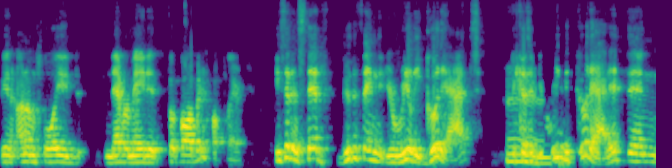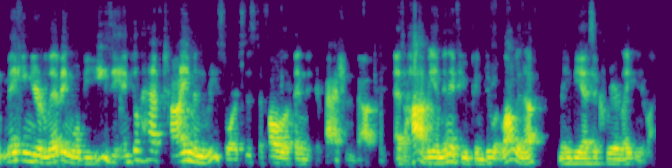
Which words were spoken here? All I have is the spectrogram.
be an unemployed, never made it football or baseball player. He said instead, do the thing that you're really good at because if you're hmm. really good at it, then making your living will be easy and you'll have time and resources to follow the thing that you're passionate about as a hobby. And then if you can do it long enough, maybe as a career late in your life.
